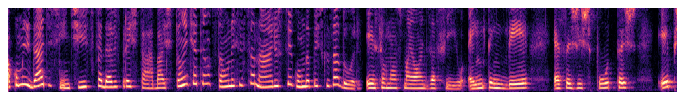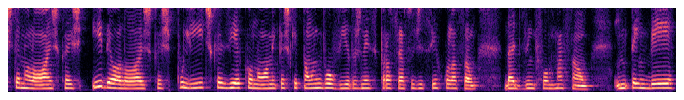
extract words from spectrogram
A comunidade científica deve prestar bastante atenção nesse cenário, segundo a pesquisadora. Esse é o nosso maior desafio, é entender essas disputas epistemológicas, ideológicas, políticas e econômicas que estão envolvidos nesse processo de circulação da desinformação. Entender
